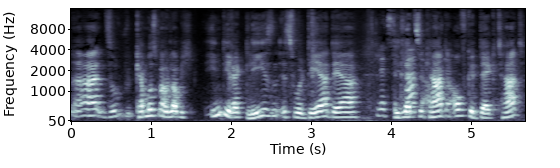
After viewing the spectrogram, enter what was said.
na, so kann, muss man, glaube ich, indirekt lesen, ist wohl der, der Die letzte die letzte Karte Karte aufgedeckt hat.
